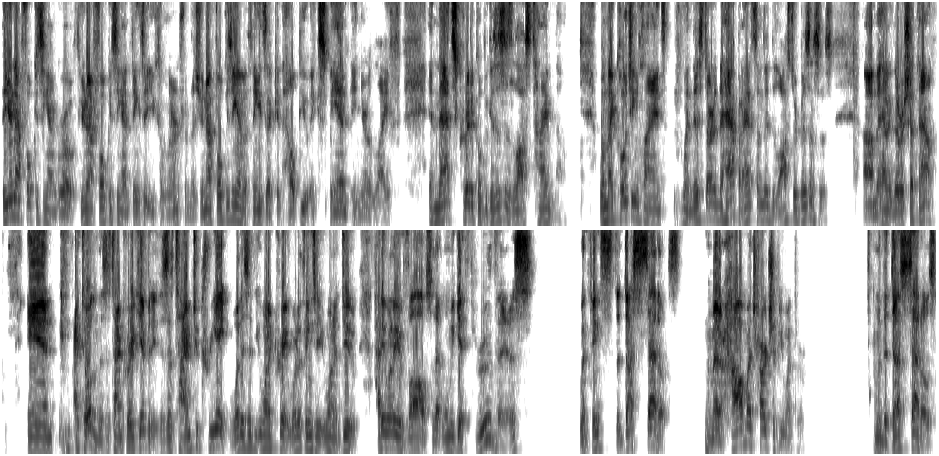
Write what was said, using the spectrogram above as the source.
then you're not focusing on growth. You're not focusing on things that you can learn from this. You're not focusing on the things that can help you expand in your life. And that's critical because this is lost time now. When my coaching clients, when this started to happen, I had some that lost their businesses. Um, they had they were shut down, and I told them this is time for creativity. This is a time to create. What is it you want to create? What are the things that you want to do? How do you want to evolve so that when we get through this, when things the dust settles, no matter how much hardship you went through, when the dust settles,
